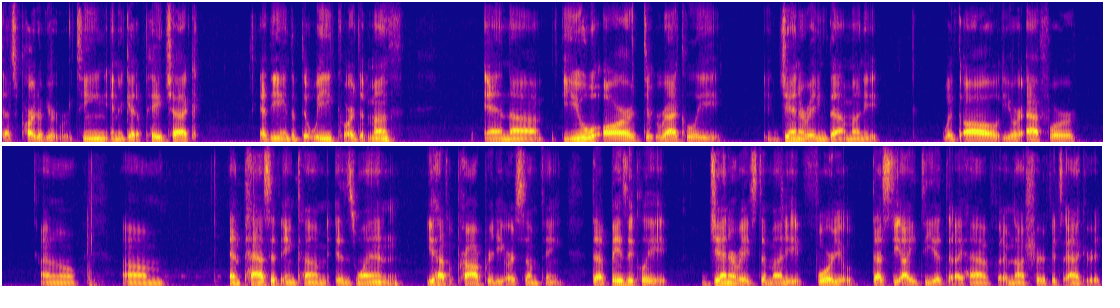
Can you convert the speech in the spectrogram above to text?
that's part of your routine, and you get a paycheck at the end of the week or the month. And uh, you are directly generating that money with all your effort. I don't know. Um, and passive income is when you have a property or something that basically generates the money for you. That's the idea that I have, but I'm not sure if it's accurate.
